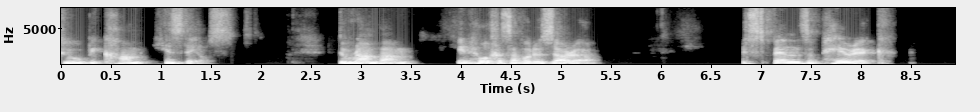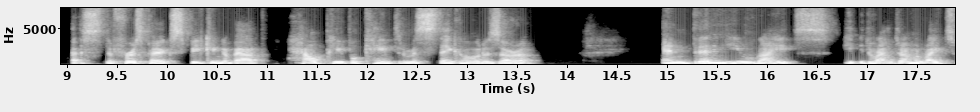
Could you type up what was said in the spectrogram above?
to become his deals. The Rambam in Hilchas Avodah Zarah spends a parak, uh, the first parak, speaking about how people came to the mistake of Avodah Zarah. And then he writes, he, the Rambam writes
